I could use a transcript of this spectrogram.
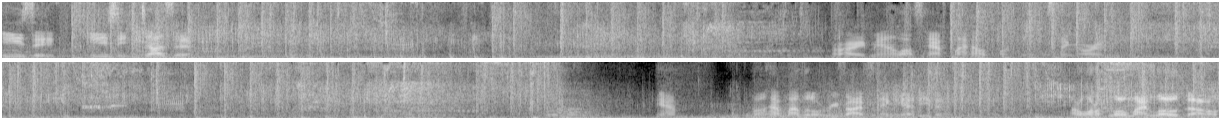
Easy. Easy does it. Alright, man, I lost half my health buck with this thing already. Yeah, I don't have my little revive thing yet either. I don't want to blow my load though.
